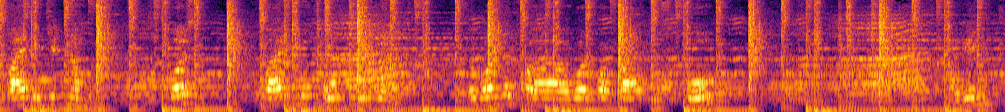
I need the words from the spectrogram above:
five digit numbers. First, five, two, four, three, one. So what the uh, word for five is four. Again,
